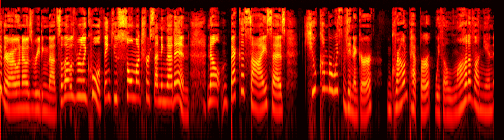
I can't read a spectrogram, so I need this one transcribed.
either when I was reading that. So that was really cool. Thank you so much for sending that in. Now, Becca Sai says, cucumber with vinegar, ground pepper with a lot of onion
